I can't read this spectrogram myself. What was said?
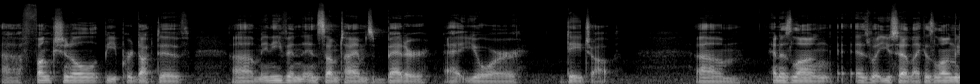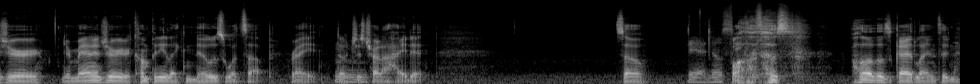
uh, functional, be productive, um, and even and sometimes better at your day job Um, and as long as what you said like as long as your your manager your company like knows what's up right don't just try to hide it so Yeah. No follow secrets. those follow those guidelines and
